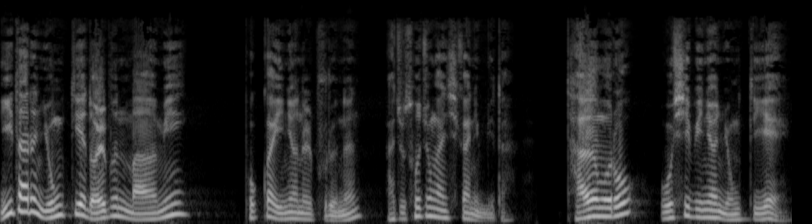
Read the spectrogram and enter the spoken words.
이 달은 용띠의 넓은 마음이 복과 인연을 부르는 아주 소중한 시간입니다. 다음으로 52년 용띠의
